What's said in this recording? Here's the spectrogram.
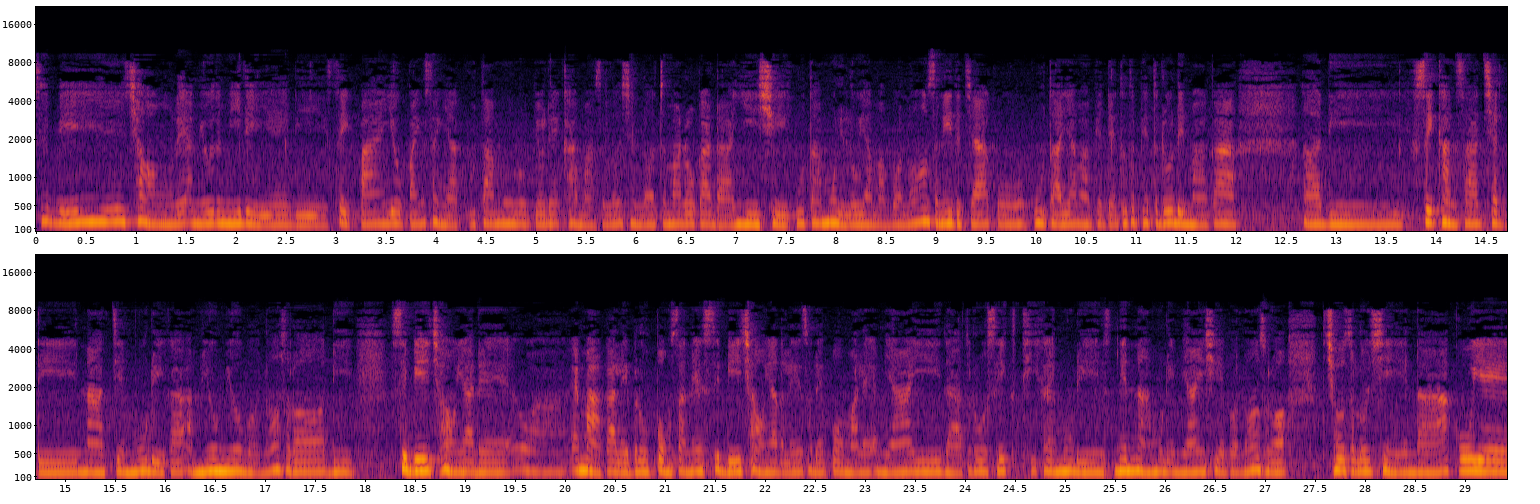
စစ်ဘေးချောင်တဲ့အမျိုးသမီးတွေရဲ့ဒီစိတ်ပိုင်းရုပ်ပိုင်းဆိုင်ရာကုသမှုလို့ပြောတဲ့အခါမှာဆိုလို့ရှရင်တော့ကျမတို့ကဒါရေရှည်ကုသမှုတွေလုပ်ရမှာပေါ့နော်။စနေတကြားကိုကုသရမှာဖြစ်တယ်။သူတစ်ဖြစ်သူတို့တွေမှာကအာဒီစိတ်ခံစားချက်တွေနာကျင်မှုတွေကအမျိုးမျိုးပေါ့နော်ဆိုတော့ဒီစစ်ဘေးချောင်ရတဲ့ဟိုဟာ အမကလည်းဘယ်လိုပုံစံနဲ့စစ်ဘေးချောင်ရတယ်လဲဆိုတဲ့ပုံမှာလည်းအများကြီးဒါသူတို့စိတ်ထိခိုက်မှုတွေနစ်နာမှုတွေအများကြီးရှိရပေါ့နော်ဆိုတော့တချို့ဆိုလို့ရှိရင်ဒါကိုယ့်ရဲ့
